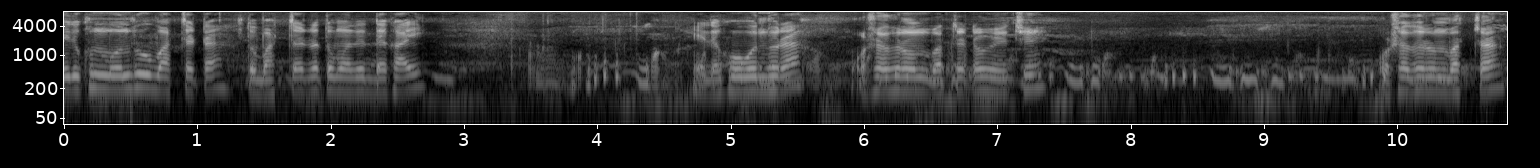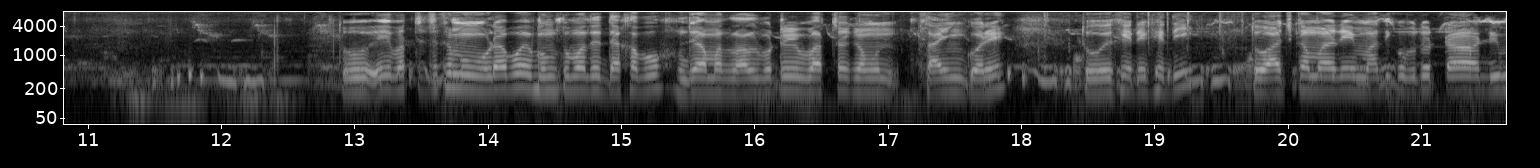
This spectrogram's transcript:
এই দেখুন বন্ধু বাচ্চাটা, তো বাচ্চাটা তোমাদের দেখাই। এই দেখো বন্ধুরা, অসাধারণ বাচ্চাটা হয়েছে। অসাধারণ বাচ্চা। তো এই বাচ্চাটাকে আমি উড়াবো এবং তোমাদের দেখাবো যে আমার লাল বটের বাচ্চা কেমন ফ্লাইং করে। তো একে রেখে দিই। তো আজকে আমার এই মাদি কবুতরটা ডিম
